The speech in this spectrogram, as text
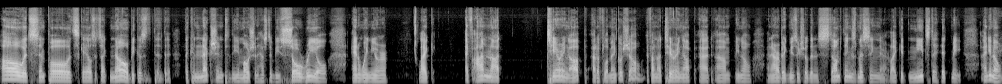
oh it's simple it scales it's like no because the, the, the connection to the emotion has to be so real and when you're like if i'm not tearing up at a flamenco show if i'm not tearing up at um, you know an arabic music show then something's missing there like it needs to hit me. And you know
